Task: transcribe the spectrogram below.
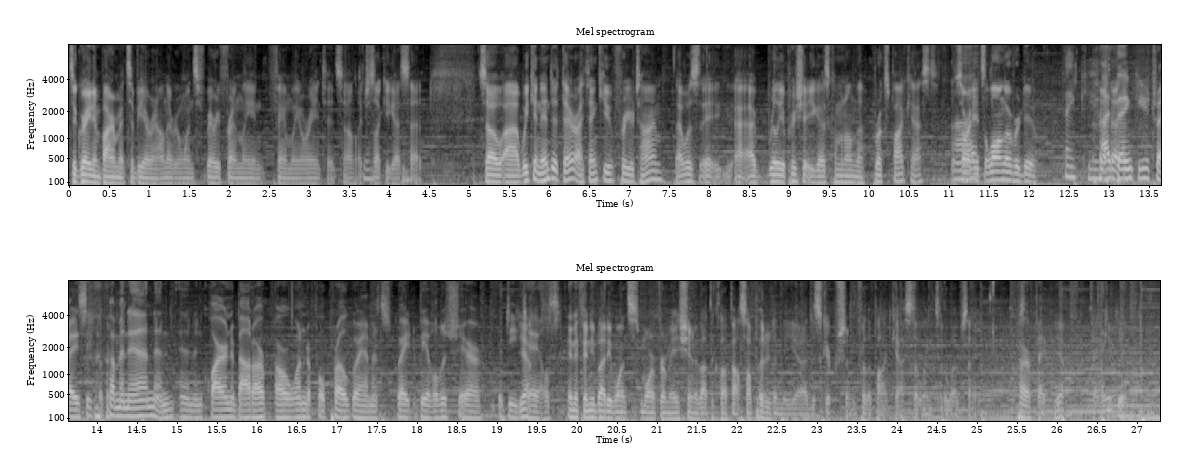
it's a great environment to be around. Everyone's very friendly and family oriented. So, like, just like you guys said. So uh, we can end it there. I thank you for your time. That was I, I really appreciate you guys coming on the Brooks podcast. Sorry, Uh, it's long overdue. Thank you. I thank you, Tracy, for coming in and, and inquiring about our, our wonderful program. It's great to be able to share the details. And if anybody wants more information about the clubhouse, I'll put it in the uh, description for the podcast, a link to the website. Perfect. Yeah, thank, Thank you.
